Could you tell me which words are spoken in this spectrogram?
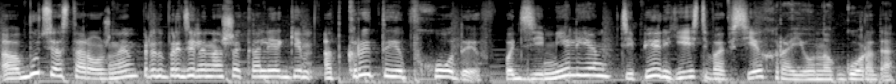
Э, Будьте осторожны, предупредили наши коллеги. Открытые входы в подземелье теперь есть во всех районах города.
